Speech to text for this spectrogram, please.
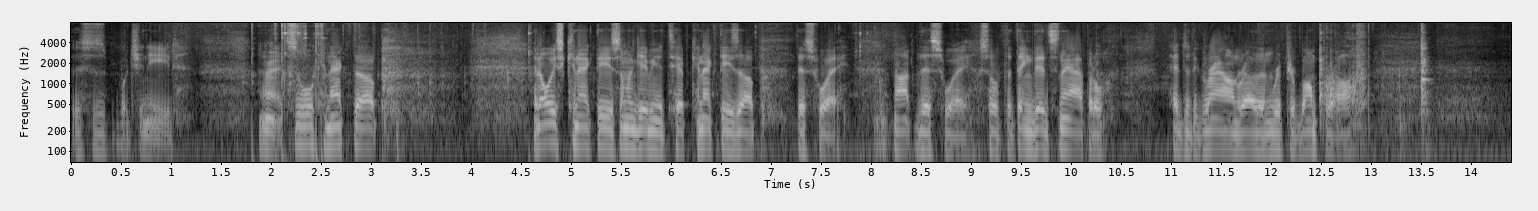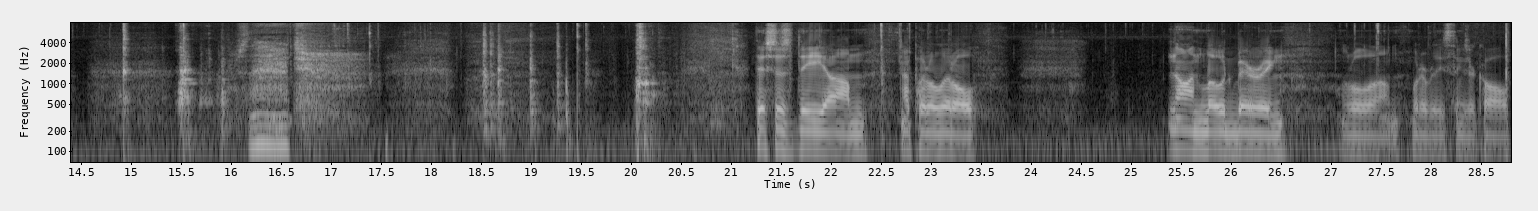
this is what you need. All right, so we'll connect up. And always connect these, someone gave me a tip, connect these up this way, not this way. So if the thing did snap, it'll head to the ground rather than rip your bumper off. There's that. This is the, um, I put a little non-load bearing, little, um, whatever these things are called.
